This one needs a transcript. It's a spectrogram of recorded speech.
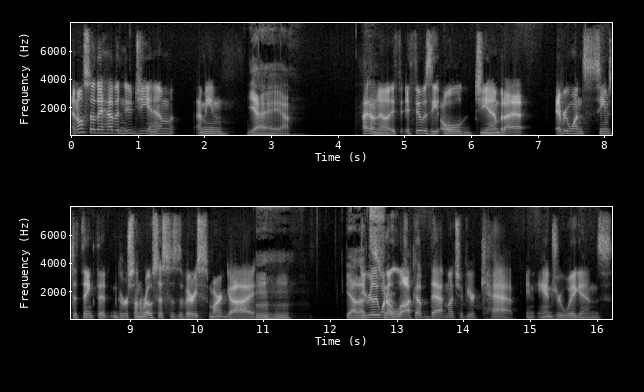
And also, they have a new GM. I mean, Yeah, yeah, yeah. I don't know if if it was the old GM, but I, everyone seems to think that Gersson Rosas is a very smart guy. Mm-hmm. Yeah, do that's you really want to lock up that much of your cap in Andrew Wiggins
